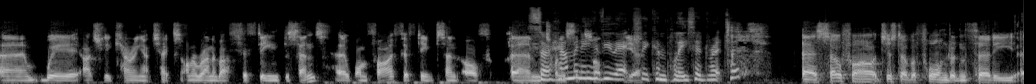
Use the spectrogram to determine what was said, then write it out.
um, we're actually carrying out checks on around about 15%, uh, one five, 15% of. Um, so, how many have you actually completed, Richard? Uh, so far, just over 430 uh,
